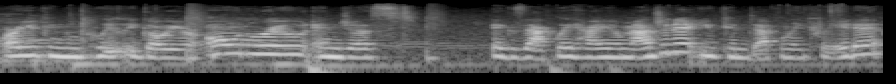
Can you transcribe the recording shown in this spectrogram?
or you can completely go your own route and just exactly how you imagine it you can definitely create it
